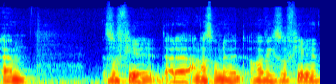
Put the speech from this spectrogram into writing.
ähm, so viel, oder andersrum, da wird häufig so viel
